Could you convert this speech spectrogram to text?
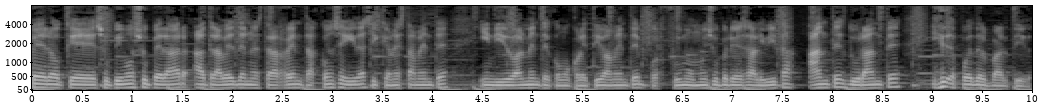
pero que supimos superar a través de nuestras rentas conseguidas y que honestamente, individualmente como colectivamente, pues fuimos muy superiores a Ibiza antes, durante y después del partido.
